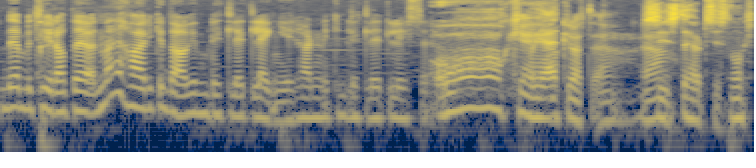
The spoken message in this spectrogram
Det betyr at det, nei, har ikke dagen blitt litt lenger? Har den ikke blitt litt lysere? Oh, ok, jeg akkurat det. Ja. synes det hørtes ut som noe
